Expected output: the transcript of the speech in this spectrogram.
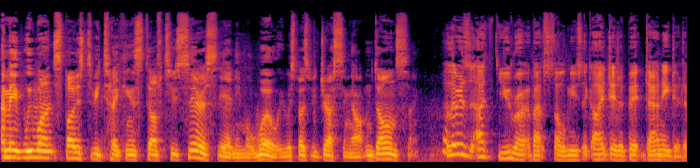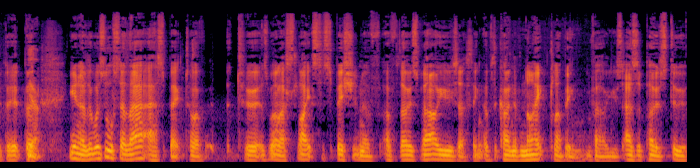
I mean, we weren't supposed to be taking this stuff too seriously anymore, were we? We were supposed to be dressing up and dancing. Well, there is. I, you wrote about soul music. I did a bit. Danny did a bit. But Yeah. you know, there was also that aspect of to it as well. A slight suspicion of of those values. I think of the kind of nightclubbing values, as opposed to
